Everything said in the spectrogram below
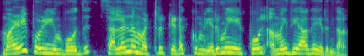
மழை பொழியும் போது சலனமற்று கிடக்கும் எருமையைப் போல் அமைதியாக இருந்தான்.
